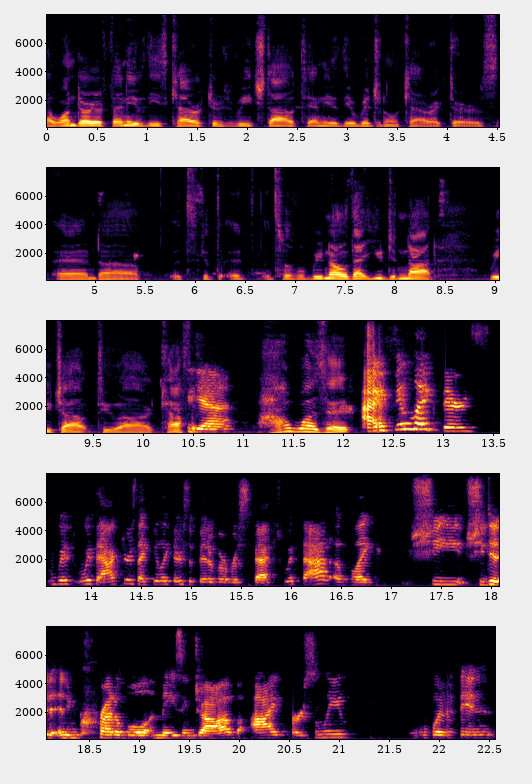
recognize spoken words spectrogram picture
I wonder if any of these characters reached out to any of the original characters, and uh, it's it, it, it's we know that you did not reach out to uh, Catherine. Yeah. How was it? I feel like there's with with actors. I feel like there's a bit of a respect with that of like she she did an incredible, amazing job. I personally wouldn't.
